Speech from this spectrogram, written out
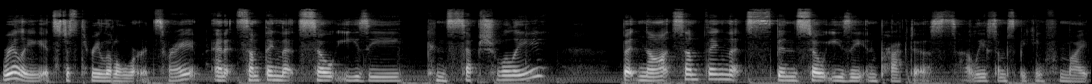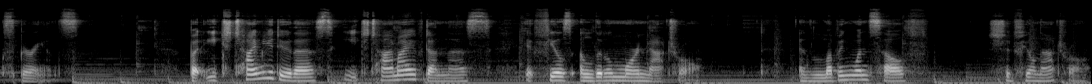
really it's just three little words, right? And it's something that's so easy conceptually but not something that's been so easy in practice. At least I'm speaking from my experience. But each time you do this, each time I have done this, it feels a little more natural. And loving oneself should feel natural.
